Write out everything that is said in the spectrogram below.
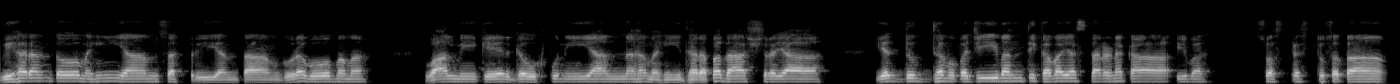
विहरन्तो महीयां सः प्रीयन्तां गुरवो मम। वाल्मीकेर्गौः पुनीयान्नः महीधरपदाश्रया। यद्दुग्धमुपजीवन्ति कवयस्तरणका इव। स्वस्तिस्तु सता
